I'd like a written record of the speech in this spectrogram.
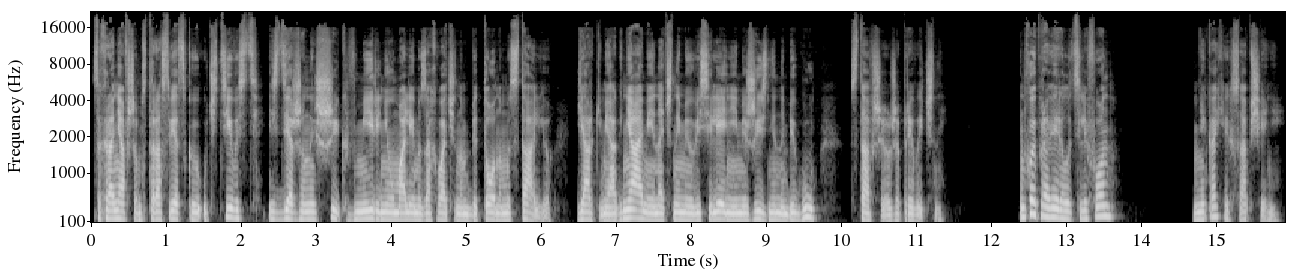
сохранявшим старосветскую учтивость и сдержанный шик в мире, неумолимо захваченном бетоном и сталью, яркими огнями и ночными увеселениями жизни на бегу, ставшей уже привычной. Инхой проверила телефон. Никаких сообщений.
